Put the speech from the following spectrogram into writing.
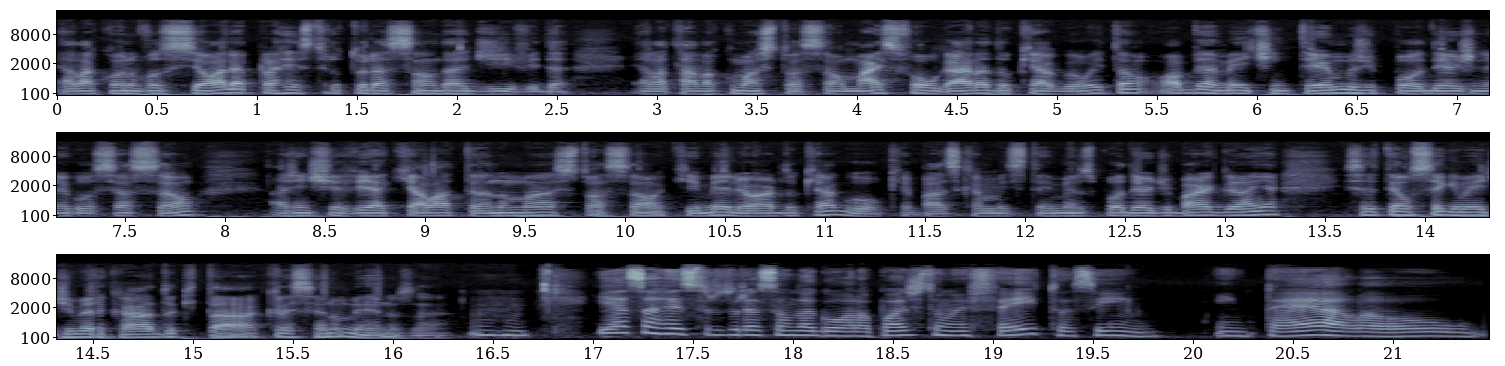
Ela, quando você olha para a reestruturação da dívida, ela estava com uma situação mais folgada do que a Gol. Então, obviamente, em termos de poder de negociação, a gente vê aqui a Latam numa situação aqui melhor do que a Gol, que basicamente você tem menos poder de barganha e você tem um segmento de mercado que está crescendo menos, né? Uhum. E essa reestruturação da Gol, ela pode ter um efeito, assim, em tela ou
